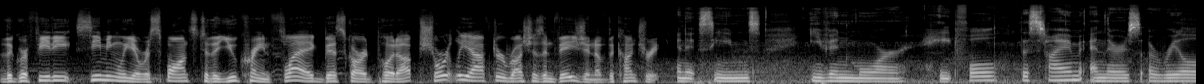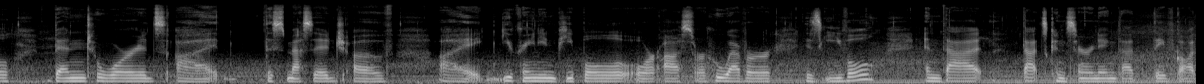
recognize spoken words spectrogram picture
The graffiti, seemingly a response to the Ukraine flag Biscard put up shortly after Russia's invasion of the country. And it seems even more hateful this time, and there's a real bend towards uh, this message of uh, Ukrainian people or us or whoever is evil, and that that's concerning that they've got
